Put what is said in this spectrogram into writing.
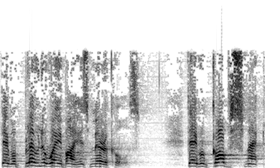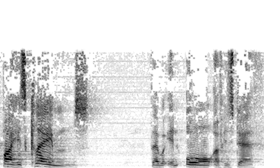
They were blown away by his miracles. They were gobsmacked by his claims. They were in awe of his death.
